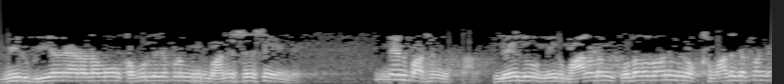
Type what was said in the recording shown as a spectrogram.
మీరు బియ్యం ఏరడము కబుర్లు చెప్పడం మీరు మానేసేసేయండి. నేను పాఠం చెప్తాను. లేదు మీరు మారడం కుదరదు అని మీరు ఒక్క మాట చెప్పండి.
